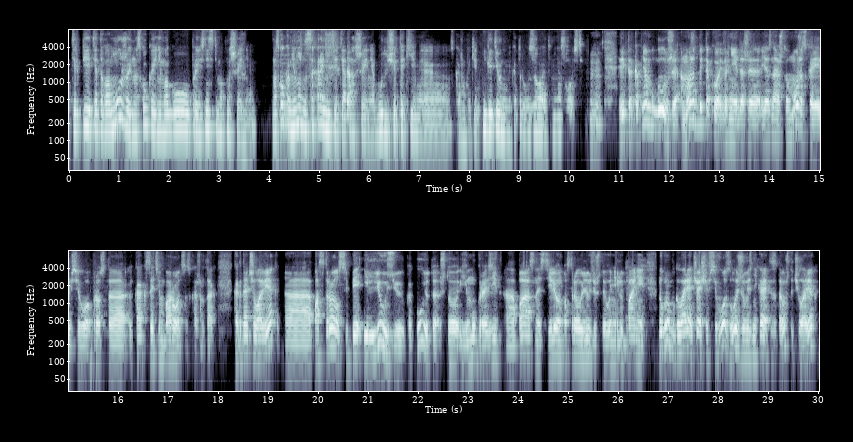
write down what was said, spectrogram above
терпеть этого мужа и насколько я не могу произнести с ним отношения. Насколько мне нужно сохранить эти да. отношения, будучи такими, скажем, какими-то негативными, которые вызывают у меня злость. Угу. Виктор, копнем глубже. А может быть такое, вернее, даже я знаю, что может, скорее всего, просто как с этим бороться, скажем так. Когда человек э, построил себе иллюзию какую-то, что ему грозит опасность, или он построил иллюзию, что его не любят, ну, грубо говоря, чаще всего злость же возникает из-за того, что человек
